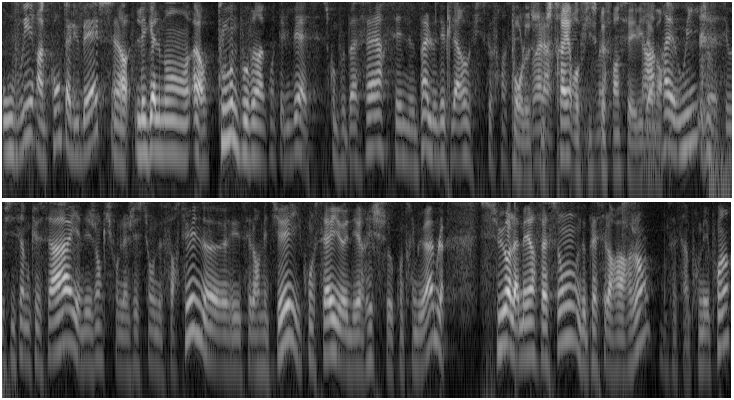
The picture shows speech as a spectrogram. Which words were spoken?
ouvrir un compte à l'UBS Alors, légalement, alors tout le monde peut ouvrir un compte à l'UBS. Ce qu'on ne peut pas faire, c'est ne pas le déclarer au fisc français. pour le Voilà. soustraire au fisc Voilà. français, Alors évidemment. après, oui, euh, c'est aussi simple que ça. Il y a des gens qui font de la gestion de fortune, euh, et c'est leur métier. Ils conseillent des riches contribuables sur la meilleure façon de placer leur argent. Ça, c'est un premier point.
